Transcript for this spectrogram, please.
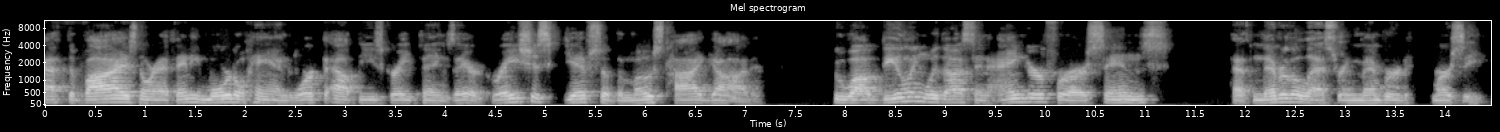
hath devised, nor hath any mortal hand worked out these great things. They are gracious gifts of the Most High God, who, while dealing with us in anger for our sins, hath nevertheless remembered mercy.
